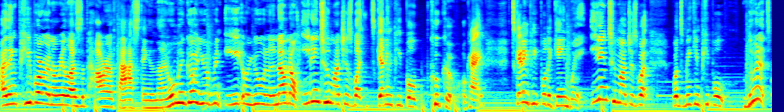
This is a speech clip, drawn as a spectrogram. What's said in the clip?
I think people are gonna realize the power of fasting and like, oh my god, you haven't eat or you no no, eating too much is what's getting people cuckoo, okay? It's getting people to gain weight. Eating too much is what what's making people lunatic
